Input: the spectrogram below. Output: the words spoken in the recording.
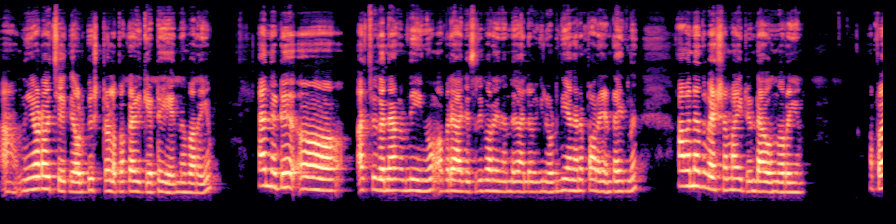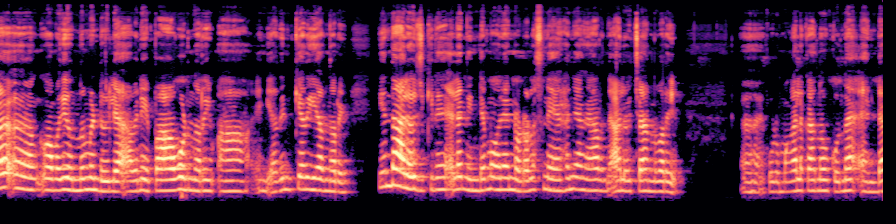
ആ നീ അവിടെ വെച്ചേക്ക്. അവൾക്ക് ഇഷ്ടമുള്ളപ്പോൾ കഴിക്കട്ടെ എന്ന് പറയും. എന്നിട്ട് അച്യുതൻ അങ്ങനെ നീങ്ങും. അപ്പോൾ രാജശ്രീ പറയുന്നുണ്ട് ആലോകിനോട് നീ അങ്ങനെ പറയണ്ടായിരുന്നു. അവനത് വിഷമായിട്ടുണ്ടാവും എന്ന് പറയും. അപ്പോൾ ഗോമതി ഒന്നും മിണ്ടൂല. അവനെ പാവമെന്ന് പറയും. ആ അതെനിക്കറിയാമെന്ന് പറയും. എന്താ ആലോചിക്കുന്നത് അല്ല നിന്റെ മോൻ എന്നോടുള്ള സ്നേഹം ഞാൻ ആലോചിച്ചാണെന്ന് പറയും. കുടുംബം നോക്കുന്ന എന്റെ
